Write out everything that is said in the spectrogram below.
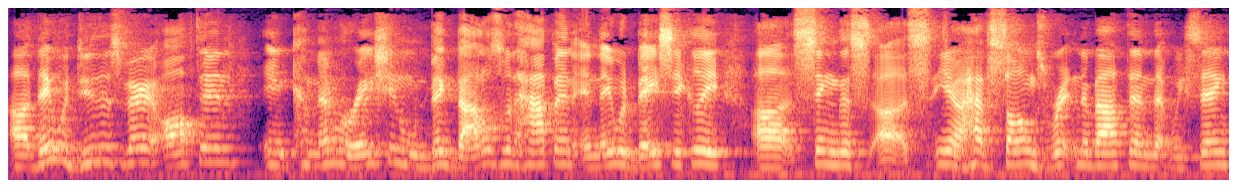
Uh, they would do this very often in commemoration when big battles would happen, and they would basically uh, sing this, uh, you know, have songs written about them that we sing.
